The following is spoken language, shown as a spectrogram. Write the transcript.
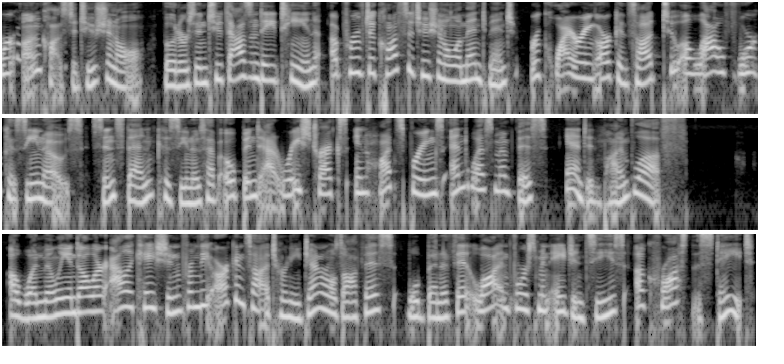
were unconstitutional. Voters in 2018 approved a constitutional amendment requiring Arkansas to allow for casinos. Since then, casinos have opened at racetracks in Hot Springs and West Memphis and in Pine Bluff. A $1 million allocation from the Arkansas Attorney General's office will benefit law enforcement agencies across the state.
